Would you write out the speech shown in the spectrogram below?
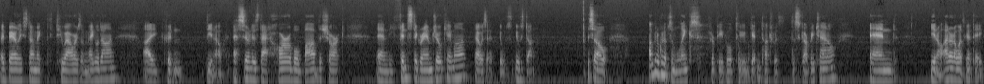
I barely stomached two hours of Megalodon. I couldn't, you know, as soon as that horrible Bob the Shark and the Finstagram joke came on, that was it. It was it was done. So I'm to put up some links for people to get in touch with Discovery Channel. And, you know, I don't know what's to take.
